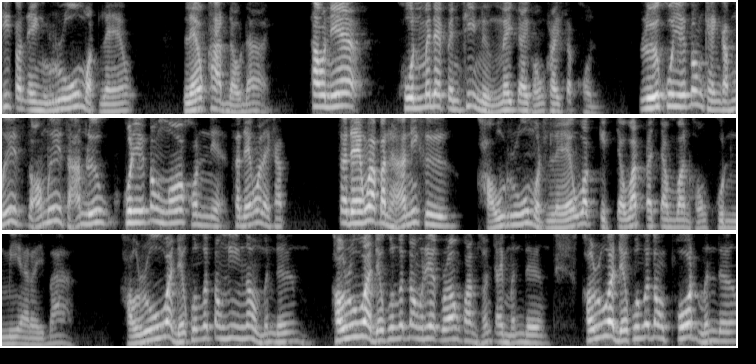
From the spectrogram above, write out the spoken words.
ที่ตนเองรู้หมดแล้ว แล้วคาดเดาได้ เท่านี้ คุณไม่ได้เป็นที่หนึ่งในใจของใครสักคน หรือคุณยังต้องแข่งกับมือที่สองมือที่สามหรือคุณยังต้องง้อคนเนี่ยแสดงว่าอะไรครับ แสดงว่าปัญหานี้คือ เขารู้หมดแล้วว่ากิจวัตรประจำวันของคุณมีอะไรบ้าง เขารู้ว่าเดี๋ยวคุณก็ต้องงี่เง่าเหมือนเดิม เขารู้ว่าเดี๋ยวคุณก็ต้องเรียกร้องความสนใจเหมือนเดิม เขารู้ว่าเดี๋ยวคุณก็ต้องโพสต์เหมือนเดิม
